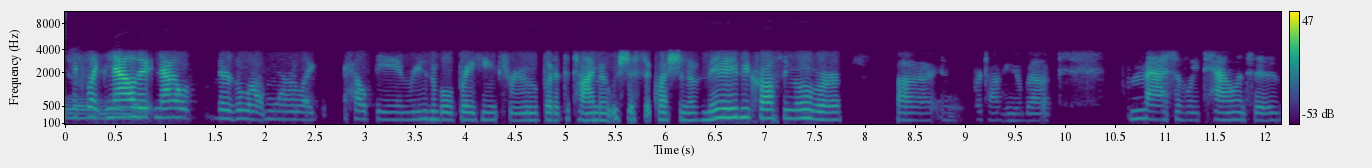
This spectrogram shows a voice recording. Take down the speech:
You know it's what I like mean? now that now there's a lot more like healthy and reasonable breaking through, but at the time it was just a question of maybe crossing over. Uh, and we're talking about massively talented,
